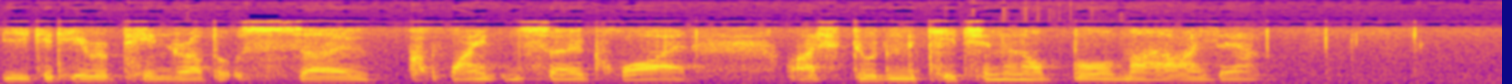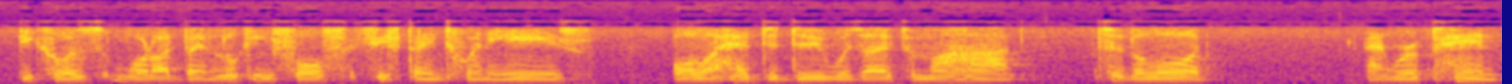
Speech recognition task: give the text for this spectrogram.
you could hear a pin drop. It was so quaint and so quiet. I stood in the kitchen and I bawled my eyes out because what I'd been looking for for 15, 20 years, all I had to do was open my heart to the Lord and repent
